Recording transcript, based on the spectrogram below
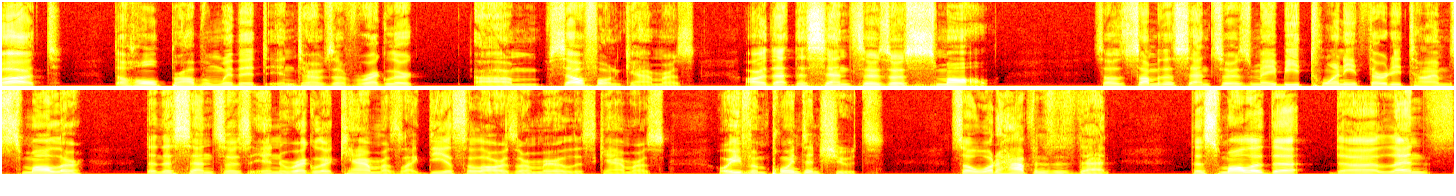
But the whole problem with it in terms of regular um, cell phone cameras are that the sensors are small. So some of the sensors may be 20, 30 times smaller than the sensors in regular cameras like DSLRs or mirrorless cameras or even point and shoots. So what happens is that the smaller the the lens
